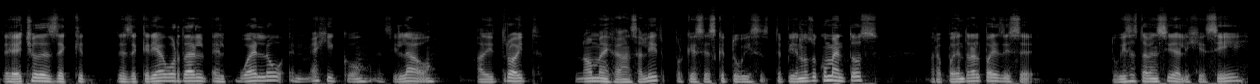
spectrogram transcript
De hecho, desde que desde quería abordar el, vuelo en México, en Silao, a Detroit, no me dejaban salir porque si es que tu te piden los documentos para poder entrar al país, dice, tu visa está vencida. Le dije, sí,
